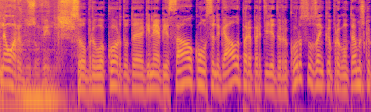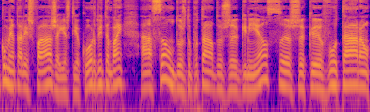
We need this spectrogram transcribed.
na hora dos ouvintes. Sobre o acordo da Guiné-Bissau com o Senegal para partilha de recursos, em que perguntamos que comentários faz a este acordo e também a ação dos deputados guineenses que votaram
